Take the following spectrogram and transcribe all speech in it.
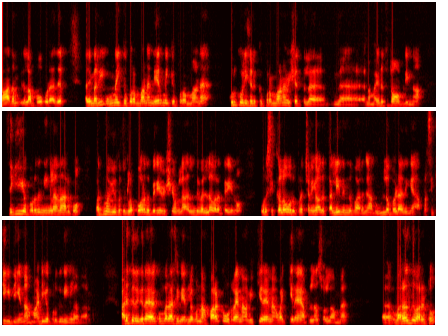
வாதம் இதெல்லாம் போகக்கூடாது. அதே மாதிரி உண்மைக்கு புறம்பான நேர்மைக்கு புறம்பான குறுக்கோழிகளுக்கு புறம்பான விஷயத்துல நம்ம எடுத்துட்டோம் அப்படின்னா சிக்கிக்க போகிறது நீங்களா தான் இருக்கும். பத்ம வியூகத்துக்குள்ள போறது பெரிய விஷயம் இல்லை. அதுலேருந்து வெளில வர தெரியணும். ஒரு சிக்கலோ ஒரு பிரச்சனையோ அதை தள்ளி நின்று பாருங்க. அது உள்ள போயிடாதீங்க. அப்புறம் சிக்கிக்கிட்டீங்கன்னா மாட்டிக்க போகிறது நீங்களா தான் இருக்கும். அடுத்து இருக்கிற கும்பராசி நேரில் போய் நான் பறக்க விடுறேன் நான் விற்கிறேன் நான் வைக்கிறேன் அப்படிலாம் சொல்லாமல் வர்றது வரட்டும்.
